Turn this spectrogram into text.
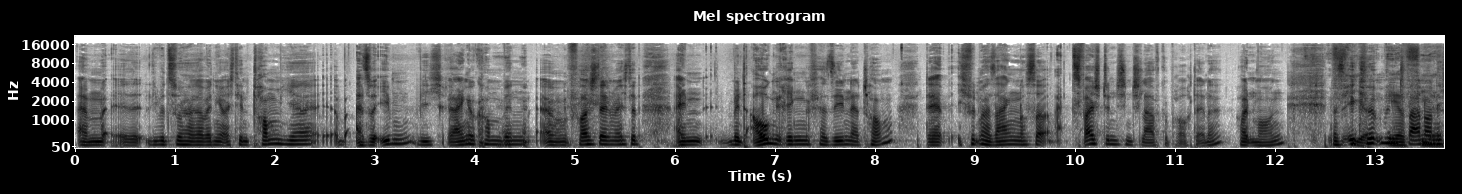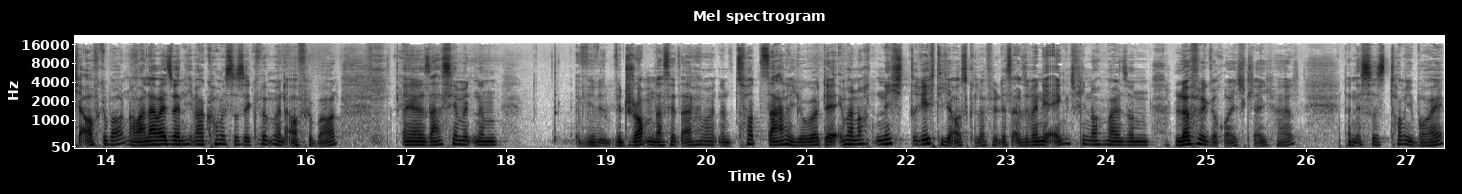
Ähm, äh, liebe Zuhörer, wenn ihr euch den Tom hier, äh, also eben, wie ich reingekommen bin, ähm, vorstellen möchtet, ein mit Augenringen versehener Tom, der, ich würde mal sagen, noch so zwei Stündchen Schlaf gebraucht hat, ne? Heute Morgen. Das Vier, Equipment war noch vier. nicht aufgebaut. Normalerweise, wenn ich immer komme, ist das Equipment aufgebaut. Äh, saß hier mit einem, wir, wir droppen das jetzt einfach mal mit einem Zott-Sahne-Joghurt, der immer noch nicht richtig ausgelöffelt ist. Also wenn ihr irgendwie noch mal so ein Löffelgeräusch gleich hört, dann ist das Tommy Boy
